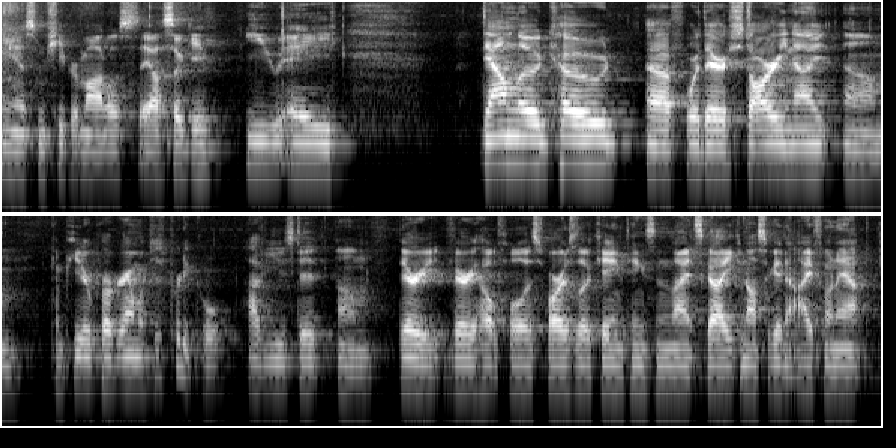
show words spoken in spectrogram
You know some cheaper models. They also give you a download code uh, for their Starry Night um, computer program, which is pretty cool. I've used it. Um, very very helpful as far as locating things in the night sky. You can also get an iPhone app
